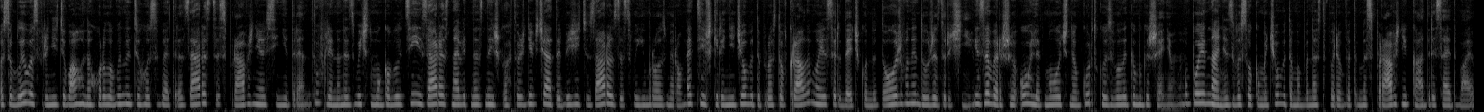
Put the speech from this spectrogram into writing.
Особливо зверніть увагу на горловину цього светра. Зараз це справжній осінній тренд. Туфлі на незвичному каблуці і зараз навіть на знижках. Тож дівчата, біжіть у зараз за своїм розміром. А ці шкіряні чоботи просто вкрали моє сердечко. До того ж вони дуже зручні. І завершую огляд молочною курткою з великими кишенями. У поєднанні з високими чоботами вона створюватиме справжній кадри сайд вайб.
